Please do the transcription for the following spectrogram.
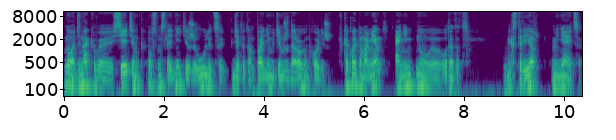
ну, одинаковый сеттинг, ну, в смысле, одни и те же улицы, где ты там по одним и тем же дорогам ходишь. В какой-то момент они, ну, вот этот экстерьер меняется.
